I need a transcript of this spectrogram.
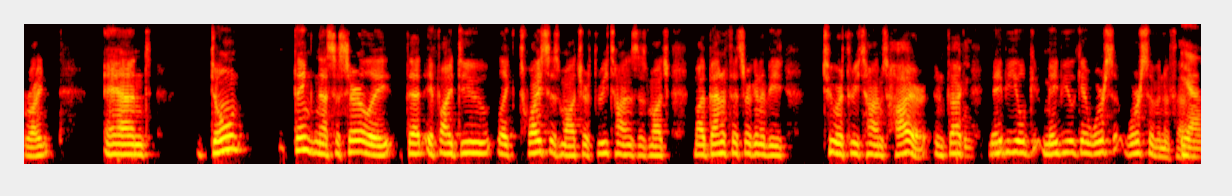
right? And don't think necessarily that if I do like twice as much or three times as much, my benefits are going to be two or three times higher. In fact, Mhm. maybe you'll maybe you'll get worse worse of an effect. Yeah.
